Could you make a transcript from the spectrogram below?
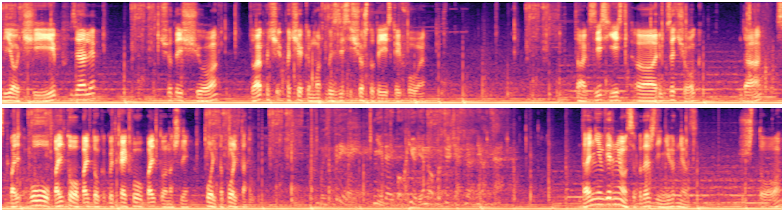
Биочип взяли. Что-то еще. Давай поче- почекаем, может быть здесь еще что-то есть кайфовое. Так, здесь есть э, рюкзачок. Да. С паль- О, пальто, пальто. Какое-то кайфовое пальто нашли. Польта, польта. Не дай бог Юринобу сейчас вернется. Да не вернется, подожди, не вернется. Что?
